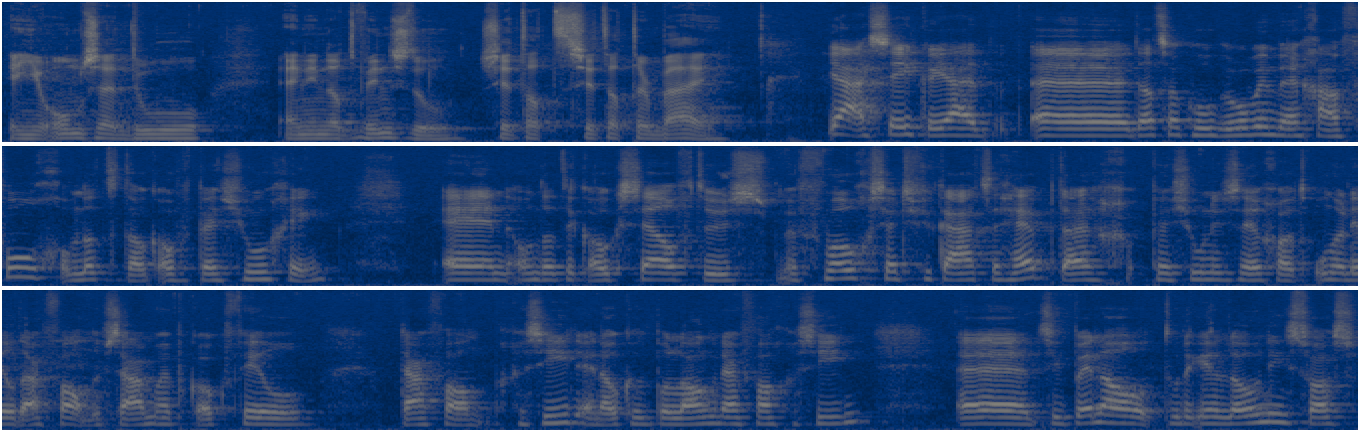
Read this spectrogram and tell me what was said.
in je omzetdoel en in dat winstdoel? Zit dat, zit dat erbij? Ja, zeker. Ja, uh, dat is ook hoe ik Robin ben gaan volgen, omdat het ook over pensioen ging. En omdat ik ook zelf dus mijn vermogenscertificaten heb, daar, pensioen is een heel groot onderdeel daarvan. Dus daarom heb ik ook veel daarvan gezien en ook het belang daarvan gezien. Uh, dus ik ben al, toen ik in loondienst was,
